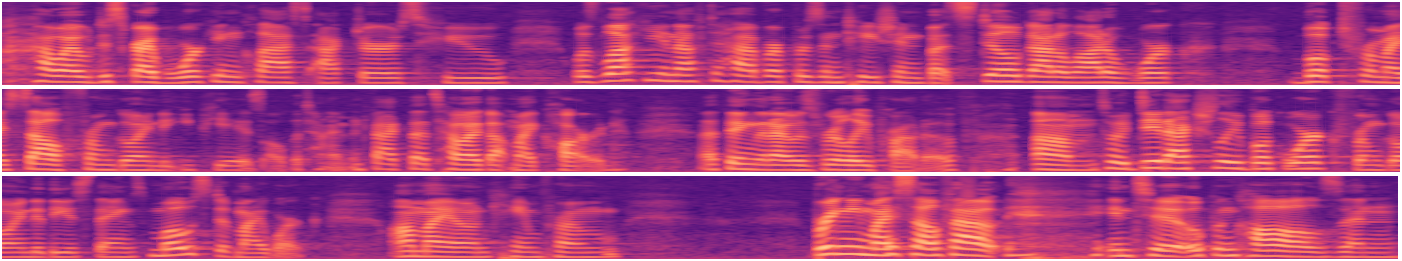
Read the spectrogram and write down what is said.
how I would describe working class actors who was lucky enough to have representation, but still got a lot of work booked for myself from going to EPAs all the time. In fact, that's how I got my card, a thing that I was really proud of. Um, so I did actually book work from going to these things. Most of my work on my own came from bringing myself out into open calls and,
